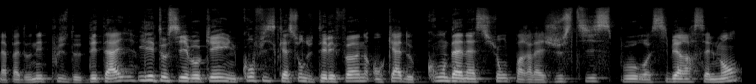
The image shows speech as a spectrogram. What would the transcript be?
n'a pas donné plus de détails. Il est aussi évoqué une confiscation du téléphone en cas de condamnation par la justice pour cyberharcèlement,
